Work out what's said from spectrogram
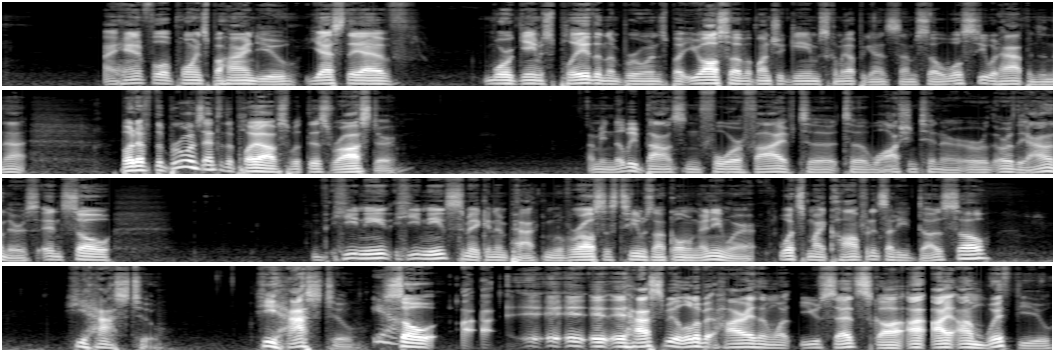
a handful of points behind you. Yes, they have more games played than the Bruins, but you also have a bunch of games coming up against them, so we'll see what happens in that. But if the Bruins enter the playoffs with this roster, I mean, they'll be bouncing four or five to, to Washington or, or, or the Islanders. And so he need he needs to make an impact move, or else his team's not going anywhere. What's my confidence that he does so? He has to. He has to. Yeah. So I, it, it it has to be a little bit higher than what you said, Scott. I, I I'm with you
